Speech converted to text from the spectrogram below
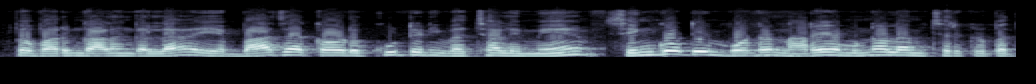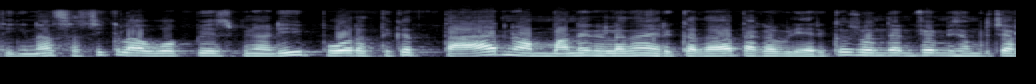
இப்போ வருங்காலங்களில் பாஜகவோட கூட்டணி வச்சாலுமே செங்கோட்டையன் போன்ற நிறைய முன்னாள் அமைச்சர்கள் பார்த்தீங்கன்னா சசிகலா ஓபிஎஸ் பின்னாடி போகிறதுக்கு தயார் மனநிலை தான் இருக்கதா தகவல் இருக்குது ஸோ இந்த இன்ஃபர்மேஷன் முடிச்சா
